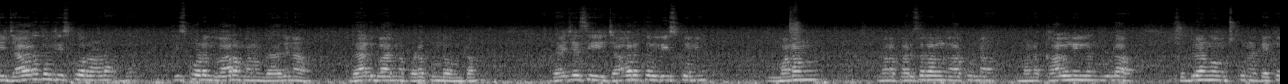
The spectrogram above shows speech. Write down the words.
ఈ జాగ్రత్తలు తీసుకురావడం తీసుకోవడం ద్వారా మనం వ్యాధిన వ్యాధి బారిన పడకుండా ఉంటాం. దయచేసి ఈ జాగ్రత్తలు తీసుకొని మనం మన పరిసరాలను కాకుండా మన కాలనీలను కూడా శుభ్రంగా ఉంచుకున్నట్టయితే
